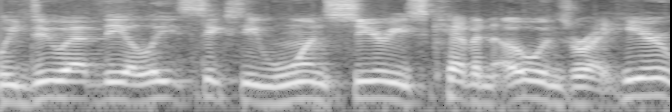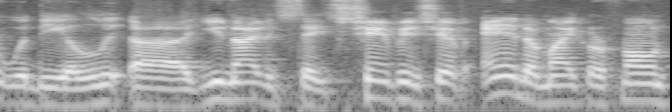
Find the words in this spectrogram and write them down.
We do have the Elite 61 Series Kevin Owens right here with the uh, United States Championship and a microphone.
